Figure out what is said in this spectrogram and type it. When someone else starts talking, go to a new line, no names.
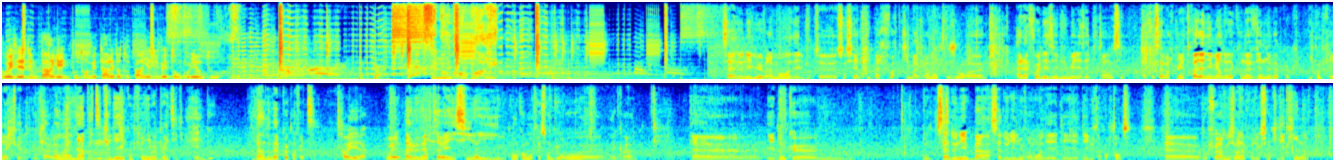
Oui, c'est-à-dire d'une part, il y a une poutre en métal et d'autre part, il y a du béton coulé autour.
C'est nous le grand Paris.
Ça a donné lieu vraiment à des luttes euh, sociales hyper fortes qui marquent vraiment toujours euh, à la fois les élus mais les habitants aussi. Alors, il faut savoir que les trois derniers maires de la Courneuve viennent de Babcock, y compris l'actuel. Donc il y a vraiment un lien particulier, y compris au niveau politique.
Ils viennent d'où?
Ben, de Babcock en fait.
Travailler là.
Ouais, bah, le maire travaille ici, là, il peut encore montrer son bureau. euh,
D'accord.
voilà. Euh, et donc, euh, donc ça, a donné, ben, ça a donné lieu vraiment à des, des- des luttes importantes. Euh, au fur et à mesure, la production qui décline,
